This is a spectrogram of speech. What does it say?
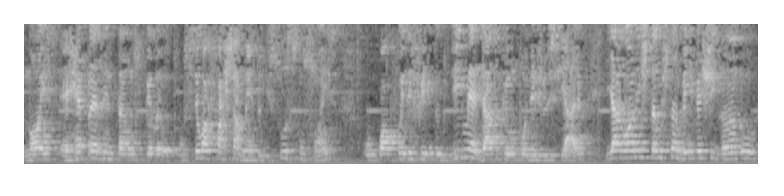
nós é, representamos pelo o seu afastamento de suas funções o qual foi deferido de imediato pelo Poder Judiciário e agora estamos também investigando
